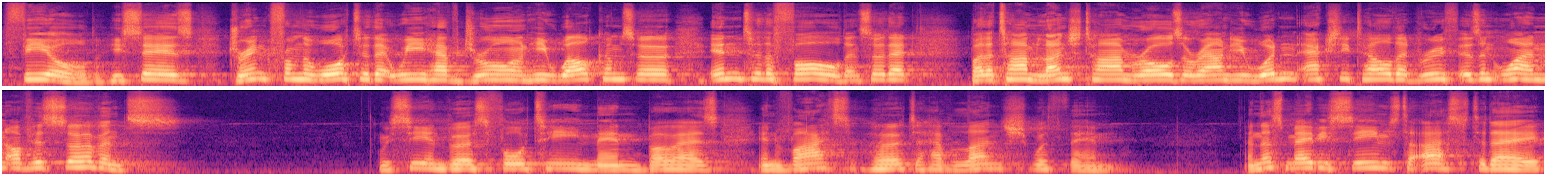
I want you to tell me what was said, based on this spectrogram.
field. He says, Drink from the water that we have drawn. He welcomes her into the fold. And so that by the time lunchtime rolls around, you wouldn't actually tell that Ruth isn't one of his servants. We see in verse 14 then Boaz invites her to have lunch with them. And this maybe seems to us today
